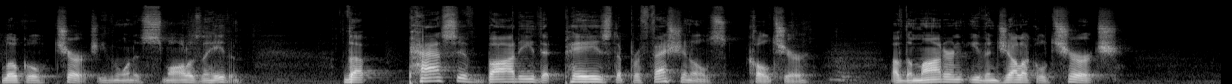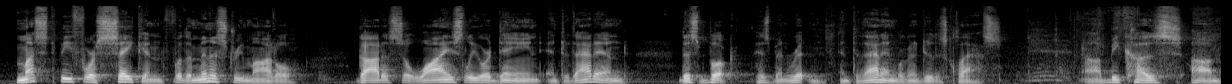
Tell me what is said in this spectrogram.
local church, even one as small as the Haven. The passive body that pays the professionals culture of the modern evangelical church must be forsaken for the ministry model God has so wisely ordained. And to that end, this book has been written. And to that end, we're going to do this class. Uh, because um,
